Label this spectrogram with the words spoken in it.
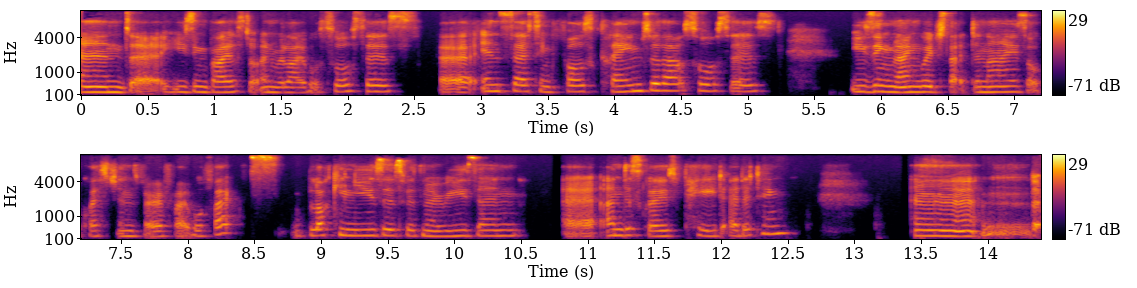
and uh, using biased or unreliable sources, uh, inserting false claims without sources, using language that denies or questions verifiable facts, blocking users with no reason, uh, undisclosed paid editing, and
